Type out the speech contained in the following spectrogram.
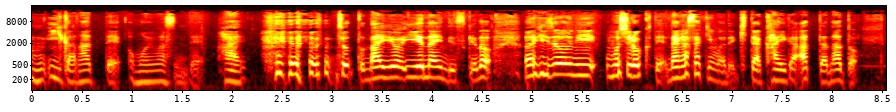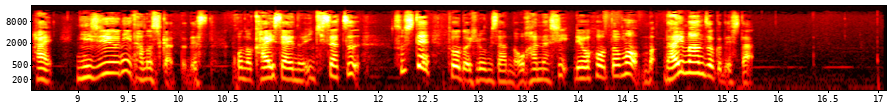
うん、いいかなって思いますんで、はい。ちょっと内容言えないんですけど、まあ非常に面白くて、長崎まで来た甲斐があったなと、はい。二重に楽しかったです。この開催のいきさつ、そして、東堂ひろみさんのお話、両方ともま大満足でした。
